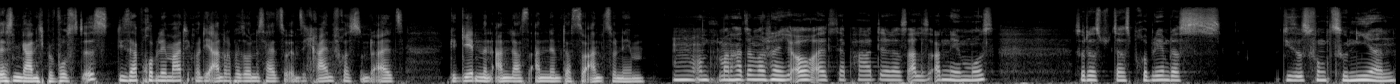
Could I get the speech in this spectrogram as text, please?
dessen gar nicht bewusst ist, dieser Problematik, und die andere Person es halt so in sich reinfrisst und als gegebenen Anlass annimmt, das so anzunehmen. Mm, Und man hat dann wahrscheinlich auch als der Part, der das alles annehmen muss, so das, das Problem, dass dieses Funktionieren,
